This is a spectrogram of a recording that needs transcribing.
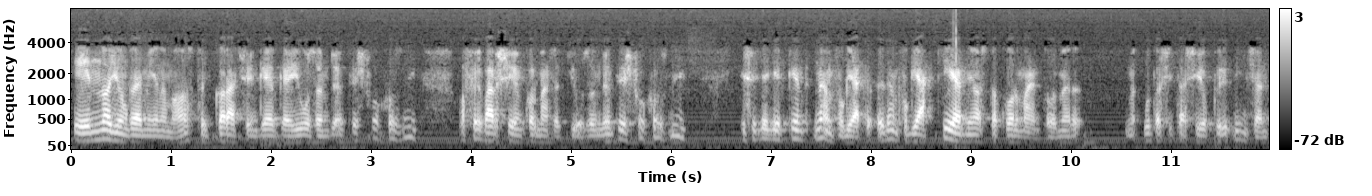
Én nagyon remélem azt, hogy Karácsony Gergely józan döntést fog hozni, a fővárosi önkormányzat józan döntést fog hozni, és hogy egyébként nem fogják, nem fogják kérni azt a kormánytól, mert utasítási jogkörük nincsen,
